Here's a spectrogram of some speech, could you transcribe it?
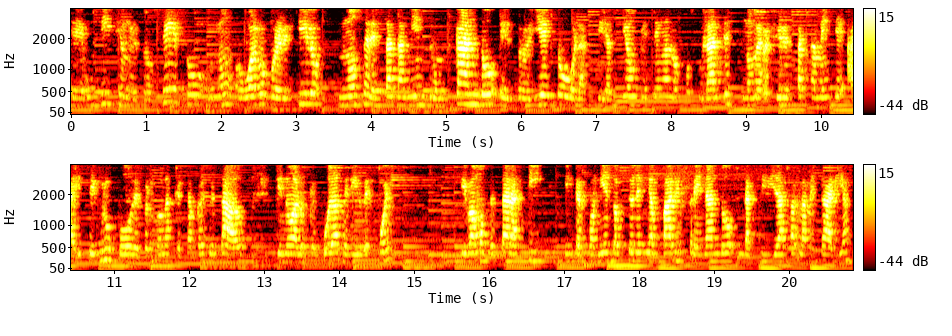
eh, un vicio en el proceso ¿no? o algo por el estilo, no se le está también truncando el proyecto o la aspiración que tengan los postulantes. No me refiero exactamente a este grupo de personas que se han presentado, sino a lo que pueda venir después. Si vamos a estar así, interponiendo acciones de amparo y frenando la actividad parlamentaria.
